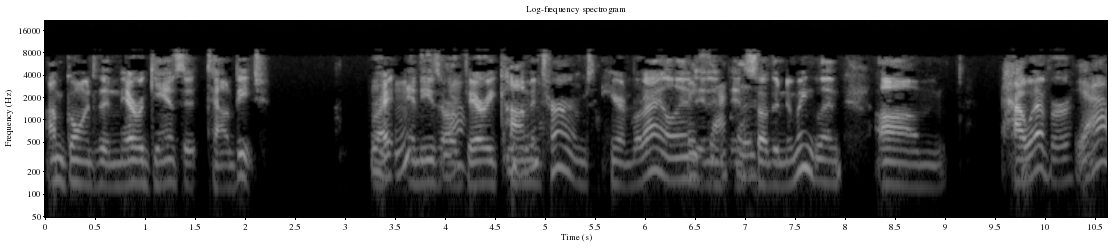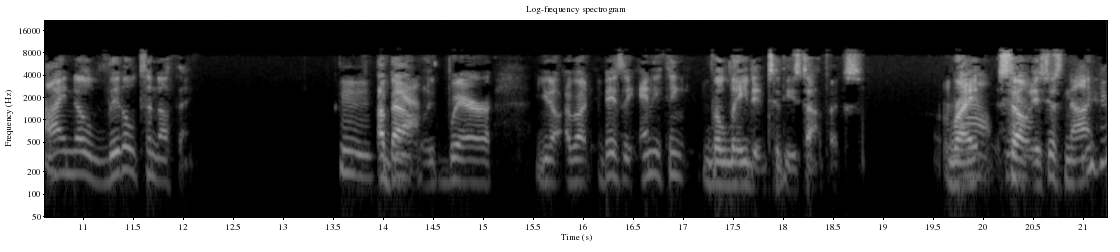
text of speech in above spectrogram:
I'm going to the Narragansett Town Beach right? Mm-hmm. And these are yeah. very common mm-hmm. terms here in Rhode Island exactly. and in, in, southern New England. Um, however, yeah. I know little to nothing hmm. about yeah. where, you know, about basically anything related to these topics. Right. Wow. So it's just not, mm-hmm.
